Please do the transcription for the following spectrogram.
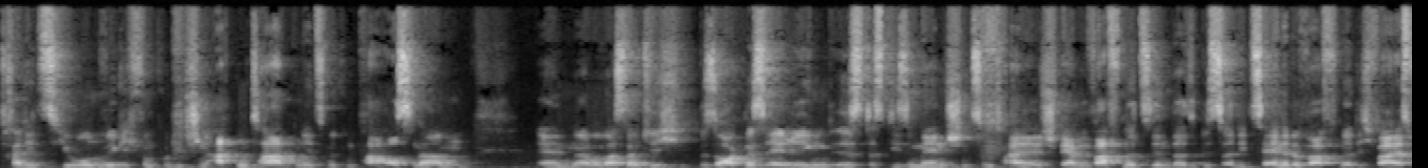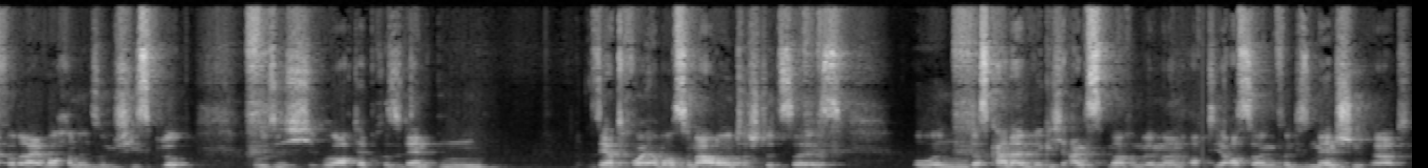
Tradition wirklich von politischen Attentaten, jetzt mit ein paar Ausnahmen. Ähm, aber was natürlich besorgniserregend ist, dass diese Menschen zum Teil schwer bewaffnet sind, also bis an die Zähne bewaffnet. Ich war erst vor drei Wochen in so einem Schießclub, wo sich, wo auch der Präsidenten sehr treuer Bolsonaro-Unterstützer ist. Und das kann einem wirklich Angst machen, wenn man auch die Aussagen von diesen Menschen hört.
